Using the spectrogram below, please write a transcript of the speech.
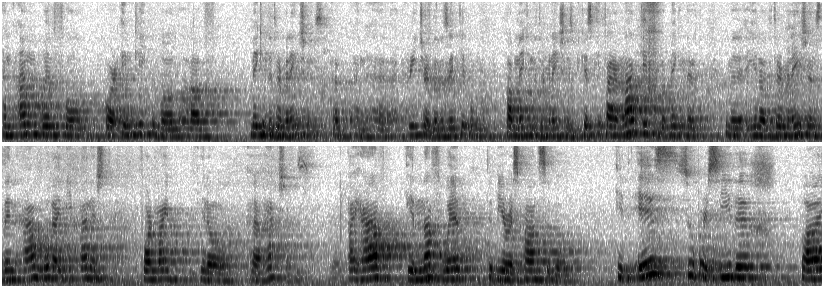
an unwillful or incapable of making determinations, a, a, a creature that is incapable of making determinations. Because if I am not capable of making the, you know, determinations, then how would I be punished for my you know, uh, actions? I have enough will to be responsible. It is superseded by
